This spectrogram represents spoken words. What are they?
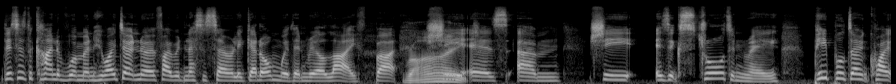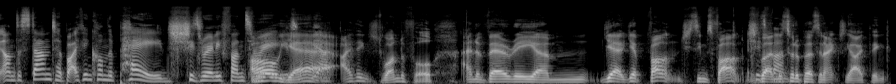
this is the kind of woman who I don't know if I would necessarily get on with in real life, but she is, um, she is extraordinary. People don't quite understand her, but I think on the page, she's really fun to Oh read. Oh yeah. I think she's wonderful and a very um yeah yeah fun. She seems fun. She's Well, and the sort of person actually I think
